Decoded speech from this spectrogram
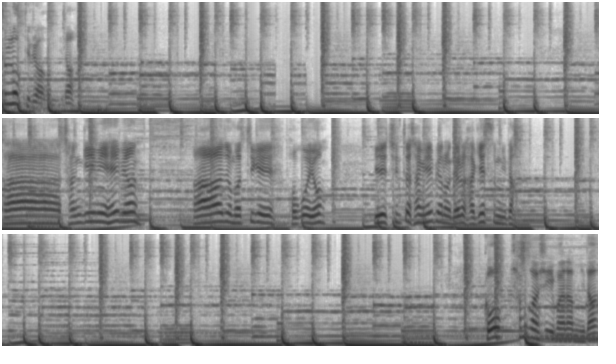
슬로길이라고 합니다 아 장기미 해변 아주 멋지게 보고요 이제 진짜 장 해변으로 내려가겠습니다. 꼭 참고하시기 바랍니다.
